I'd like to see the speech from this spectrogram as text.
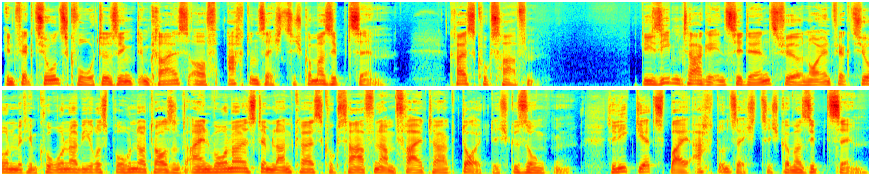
Infektionsquote sinkt im Kreis auf 68,17. Kreis Cuxhaven. Die 7-Tage-Inzidenz für Neuinfektionen mit dem Coronavirus pro 100.000 Einwohner ist im Landkreis Cuxhaven am Freitag deutlich gesunken. Sie liegt jetzt bei 68,17.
